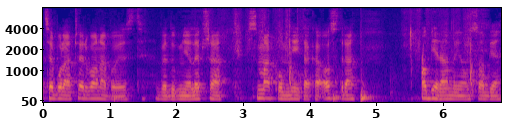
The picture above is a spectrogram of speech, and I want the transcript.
Cebula czerwona, bo jest według mnie lepsza w smaku, mniej taka ostra. Obieramy ją sobie,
